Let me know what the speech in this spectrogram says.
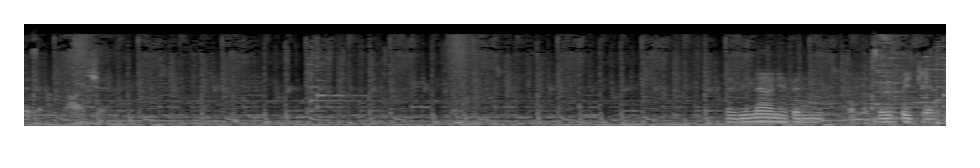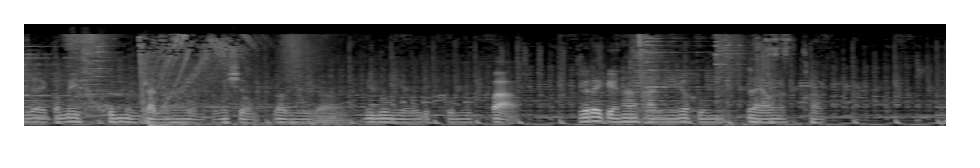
ได้สามร้อยเฉย เดวินเนอร์นี่เป็นผมมาซื้อฟรีเกมที่แรกก็ไม่คุ้มเหมือนกันนะครับผมคุณผู้ชมรอบนี้ก็ไม่รู้เหมือนกันว่าจะคุ้มหรือเปล่าก็ได้เกิน 5,000 นี้ก็คุ้มแล้วนะครับข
